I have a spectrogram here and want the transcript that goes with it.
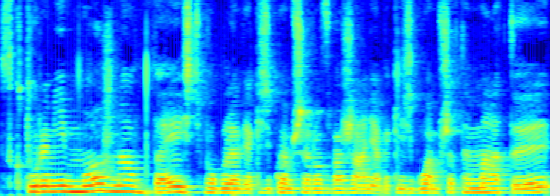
z którymi można wejść w ogóle w jakieś głębsze rozważania, w jakieś głębsze tematy,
